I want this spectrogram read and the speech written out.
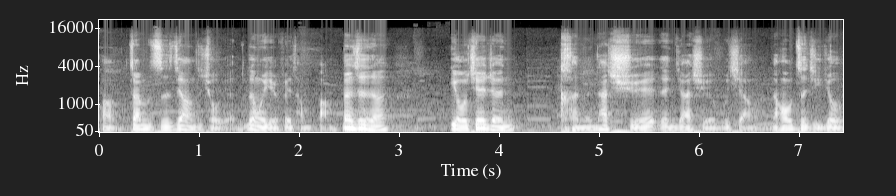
啊。詹姆斯这样的球员，认为也非常棒。但是呢，有些人可能他学人家学不像，然后自己就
